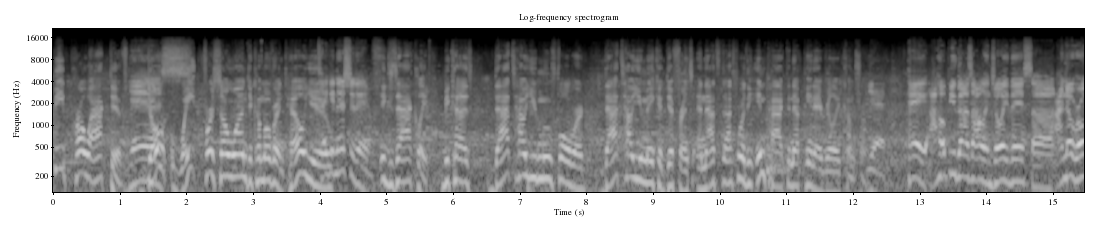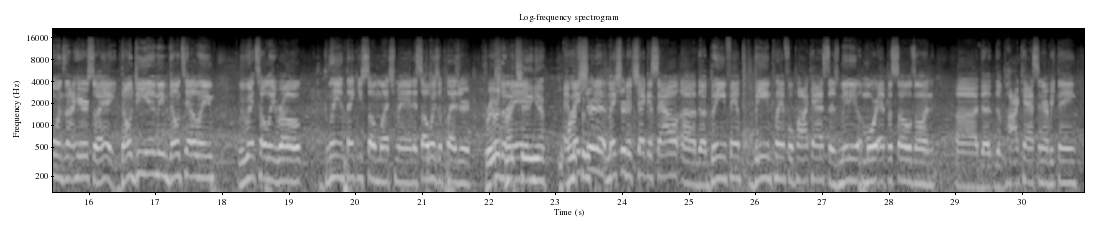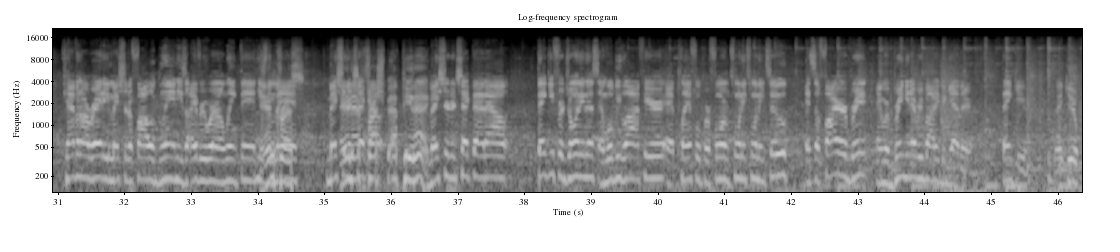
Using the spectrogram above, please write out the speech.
be proactive. Yes. Don't wait for someone to come over and tell you. Take initiative. Exactly, because that's how you move forward. That's how you make a difference, and that's that's where the impact in FP&A really comes from. Yeah. Hey, I hope you guys all enjoy this. Uh, I know Rowan's not here, so hey, don't DM him, don't tell him. We went totally rogue. Glenn, thank you so much, man. It's always a pleasure. Chris, You're the great man. seeing you in and make sure to make sure to check us out. Uh, the Being Fan, Being Planful podcast. There's many more episodes on uh, the the podcast and everything. If you haven't already, make sure to follow Glenn. He's everywhere on LinkedIn. He's And the man. Chris. Make sure and to check Fresh out. FP&A. Make sure to check that out. Thank you for joining us, and we'll be live here at Planful Perform 2022. It's a fire Brent, and we're bringing everybody together. Thank you. Thank you.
